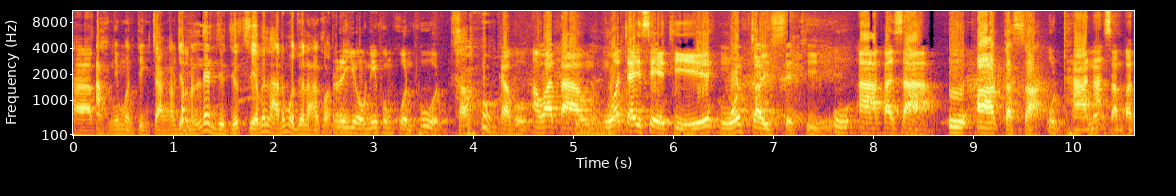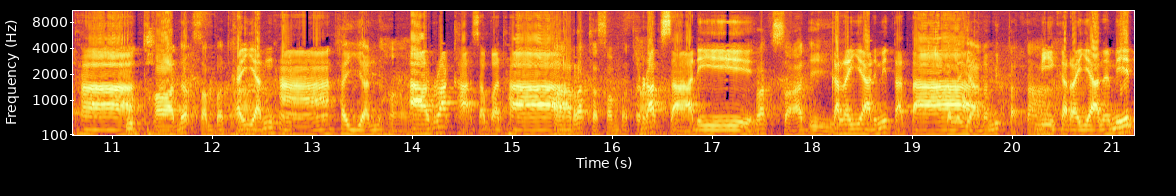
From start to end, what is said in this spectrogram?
ครับอะนี่มันจริงจังครับอย่ามันเล่นเดี๋ยวเสียเวลาทั้งหมดเวลาก่อนประโยคนี้ผมควรพูดครับครับผมเอาว่าตามหัวใจเศรษฐี หัวใจเศรษฐี อุอากาสะอุอากาสะอุทานะสัมปทา อุทานะสัมปทาขยันหาขยันหาอารักขะสัมปทา อารักขสัมปทา รักษาดี รักษาดีกัลยาณมิตรตากัลยาณมิตรตามีมีกัลยาณมิตร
